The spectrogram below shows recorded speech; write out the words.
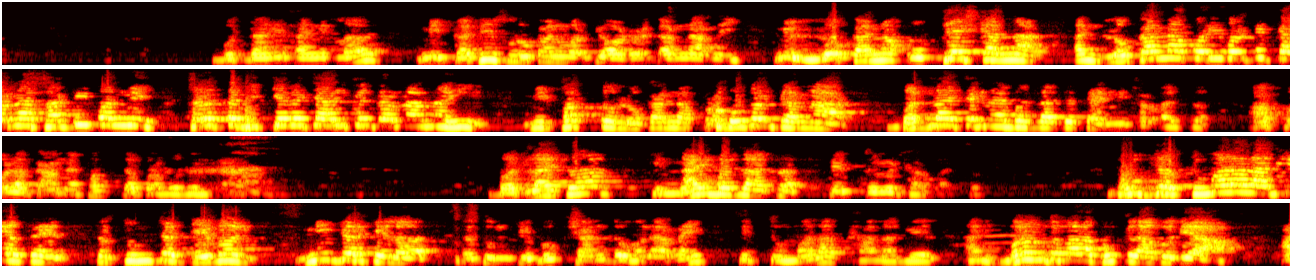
बुद्धाने सांगितलं मी कधीच लोकांवरती ऑर्डर करणार नाही. मी लोकांना उपदेश करणार आणि लोकांना परिवर्तित करण्यासाठी पण मी सरत भिक्केचारिके करणार नाही. मी फक्त लोकांना प्रबोधन करणार. बदलायचं की नाही बदलायचं त्यांनी ठरवायचं. आपलं काम आहे फक्त प्रबोधन बदलायचं की नाही बदलायचं ते तुम्ही ठरवायचं. भूक जर तुम्हाला लागली असेल तर तुमचं जेवण मी जर केलं तर तुमची भूक शांत होणार नाही. ती तुम्हाला खा लागेल. आणि म्हणून तुम्हाला भूक लागू द्या.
